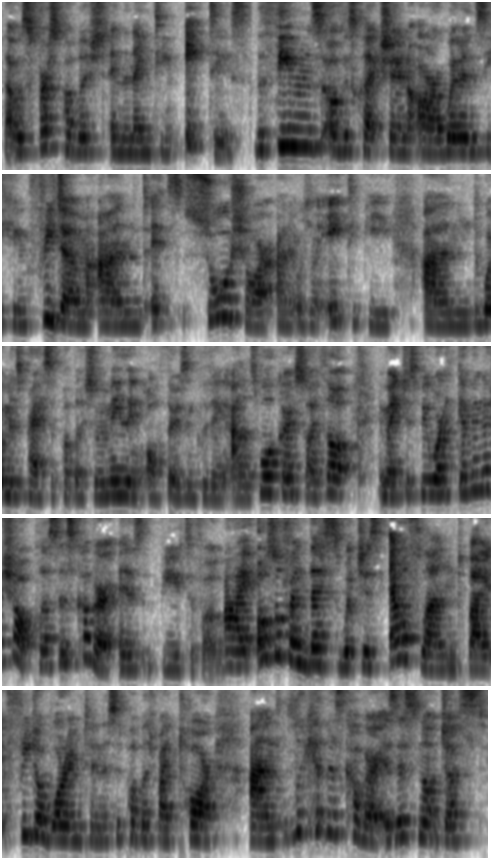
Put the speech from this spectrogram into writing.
that was first published in the 1980s. The themes of this collection are women seeking freedom and it's so short and it was only 80p and the Women's Press have published some amazing authors including Alice Walker so I thought it might just be worth giving a shot plus this cover is beautiful. I also found this which is Elfland by Freda Warrington. This is published by Tor and look at this cover. Is this not just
